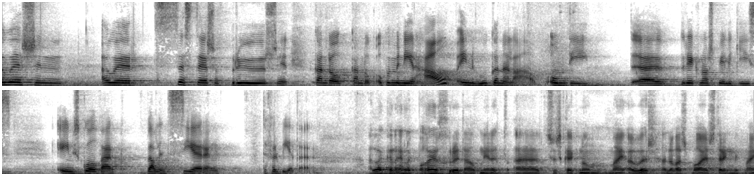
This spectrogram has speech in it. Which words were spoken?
ouers en ouer susters of broers en kan dalk kan dalk op 'n manier help en hoe kan hulle help om die uh rekenaarspeletjies en skoolwerk balansering te verbeter? Hulle kan eintlik baie groot help met dit. Uh soos kyk na my ouers, hulle was baie streng met my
